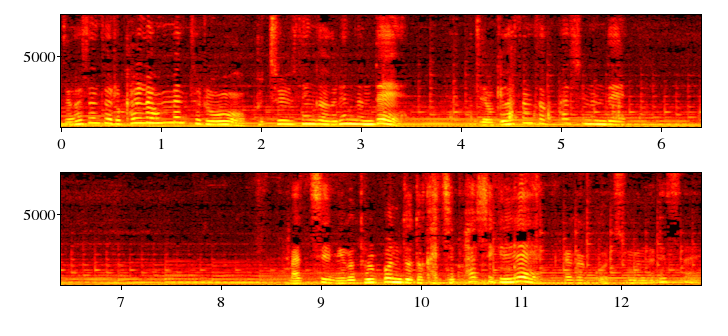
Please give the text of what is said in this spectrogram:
이제 화산석을 칼라 홈멘트로 붙일 생각을 했는데 이제 여기 화산석 파시는데 마침 이거 돌본드도 같이 파시길래 그래갖고 주문을 했어요.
